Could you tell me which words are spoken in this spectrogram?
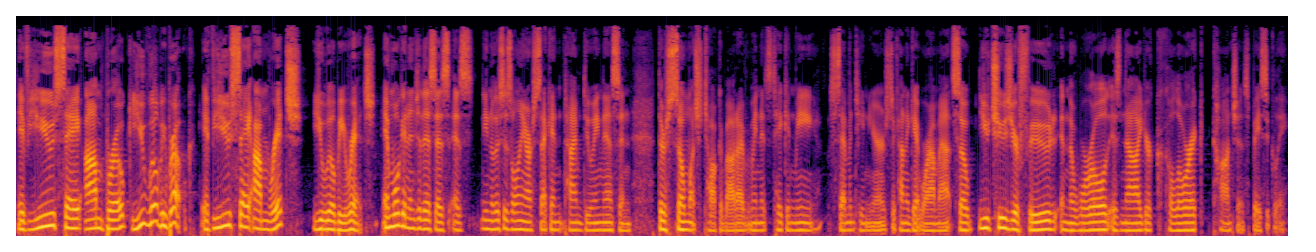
If you say I'm broke, you will be broke. If you say I'm rich, you will be rich. And we'll get into this as as you know, this is only our second time doing this and there's so much to talk about. I mean, it's taken me 17 years to kind of get where I'm at. So you choose your food and the world is now your caloric conscious basically.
